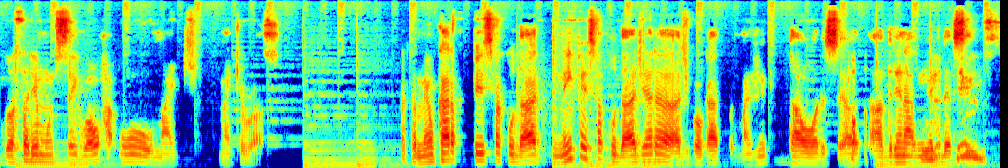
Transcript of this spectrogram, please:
gostaria muito de ser igual o Mike, Mike Ross. Também o cara fez faculdade, nem fez faculdade, era advogado. Imagina que da hora, a adrenalina deve ser isso.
